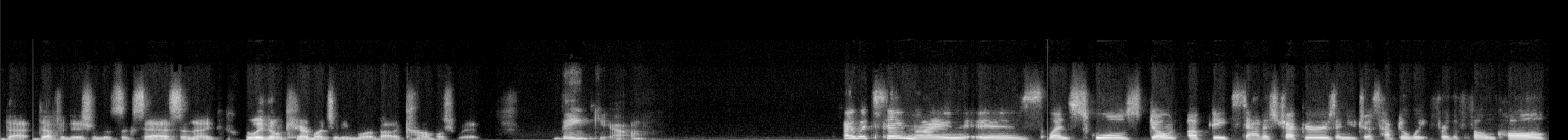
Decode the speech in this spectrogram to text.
that definition of success and i really don't care much anymore about accomplishment. Thank you. I would say mine is when schools don't update status checkers and you just have to wait for the phone call.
